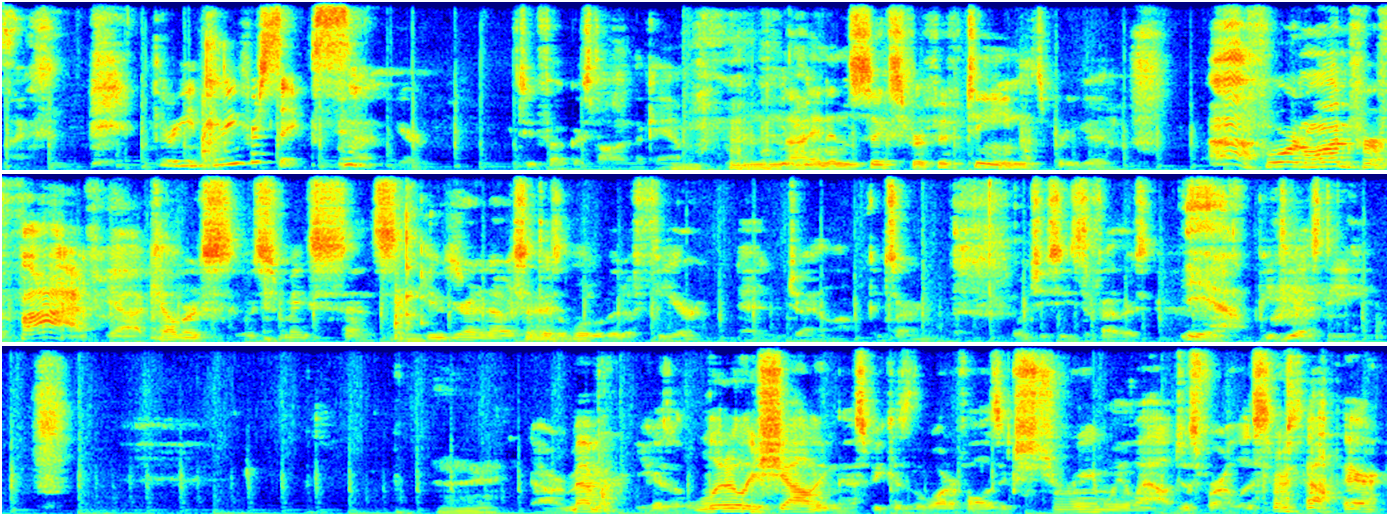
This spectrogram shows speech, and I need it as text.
Nice. Three and three for six. Yeah, you're too focused on the camp. Nine and six for 15. That's pretty good. Ah, four and one for five. Yeah, Kelbrix, which makes sense. You- You're going to notice that there's a little bit of fear and Jaela, concern when she sees the feathers. Yeah. PTSD. Now remember, you guys are literally shouting this because the waterfall is extremely loud. Just for our listeners out there,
